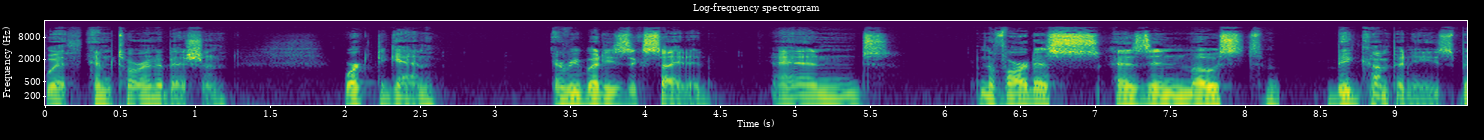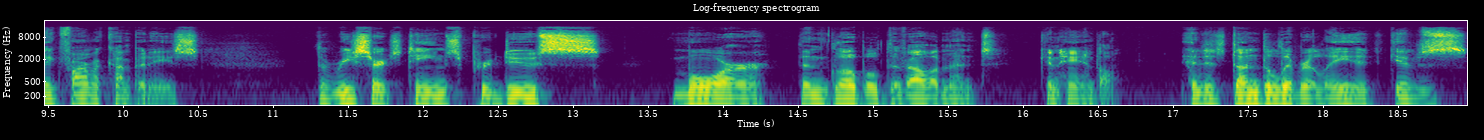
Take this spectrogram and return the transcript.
with mTOR inhibition. Worked again. Everybody's excited. And Novartis, as in most big companies, big pharma companies, the research teams produce more than global development can handle. And it's done deliberately. It gives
